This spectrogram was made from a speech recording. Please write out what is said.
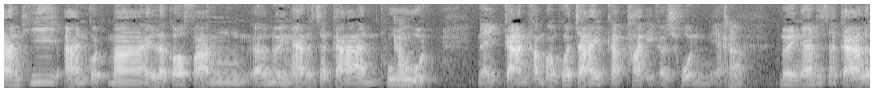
การที่อ่านกฎหมายแล้วก็ฟังเอ่อหน่วยงานราชการพูด ในการทำความเข้าใจกับภาคเอกชนเนี่ยครับหน่วยงานราชการและ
